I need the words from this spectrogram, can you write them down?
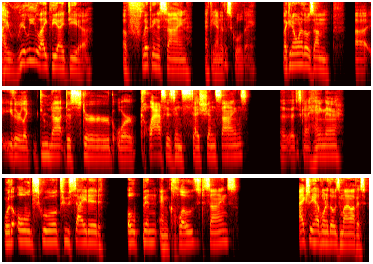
I really like the idea of flipping a sign at the end of the school day. Like, you know, one of those, um, uh, either like do not disturb or classes in session signs that just kind of hang there. Or the old school two sided open and closed signs. I actually have one of those in my office,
